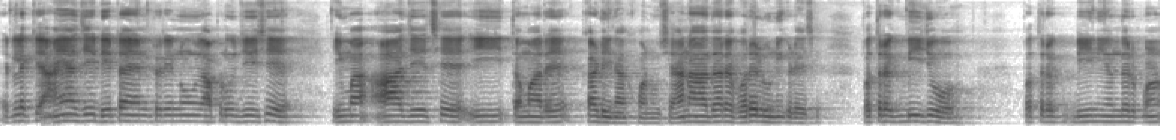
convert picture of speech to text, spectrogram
એટલે કે અહીંયા જે ડેટા એન્ટ્રીનું આપણું જે છે, એમાં આ જે છે એ તમારે કાઢી નાખવાનું છે. આના આધારે ભરેલું નીકળે છે. પત્રક બી જુઓ. પત્રક બીની અંદર પણ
